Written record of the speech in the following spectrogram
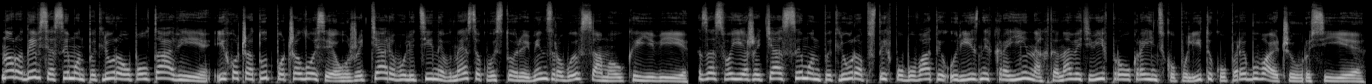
Народився Симон Петлюра у Полтаві, і хоча тут почалося його життя, революційний внесок в історію він зробив саме у Києві. За своє життя Симон Петлюра встиг побувати у різних країнах та навіть вів про українську політику, перебуваючи у Росії.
